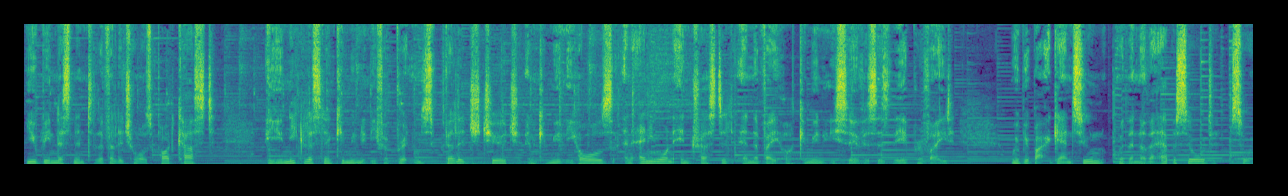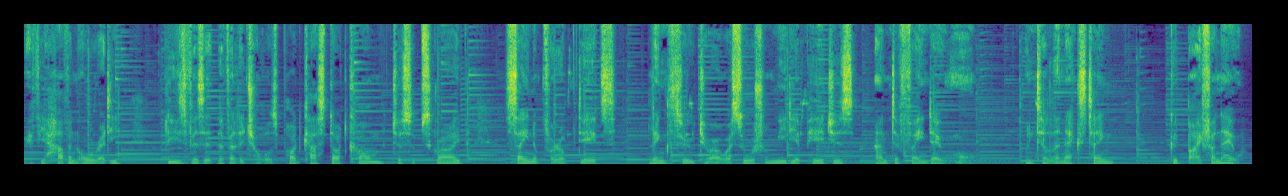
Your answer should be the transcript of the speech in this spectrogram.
You've been listening to the Village Halls podcast, a unique listening community for Britain's village, church, and community halls, and anyone interested in the vital community services they provide. We'll be back again soon with another episode. So if you haven't already, please visit thevillagehallspodcast.com to subscribe, sign up for updates, link through to our social media pages, and to find out more. Until the next time, goodbye for now.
